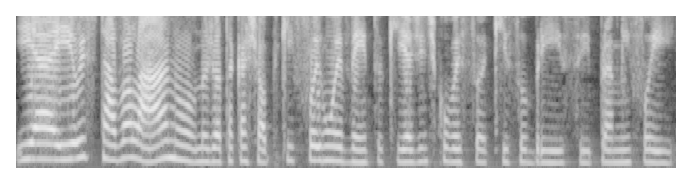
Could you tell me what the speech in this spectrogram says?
E aí, eu estava lá no, no JK Shop, que foi um evento que a gente conversou aqui sobre isso. E para mim foi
